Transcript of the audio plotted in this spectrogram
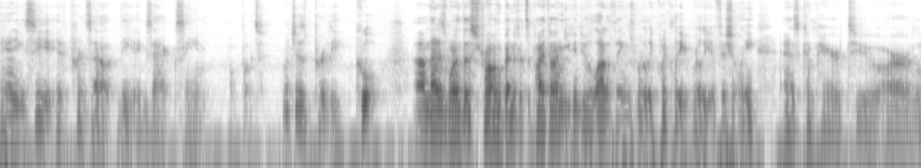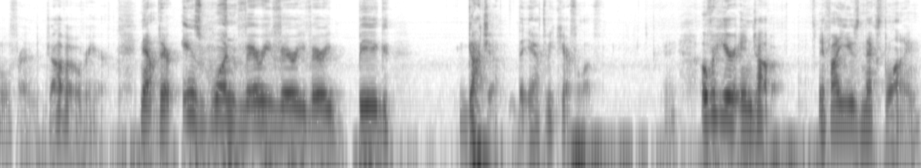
And you can see it prints out the exact same output, which is pretty cool. Um, that is one of the strong benefits of Python. You can do a lot of things really quickly, really efficiently, as compared to our little friend Java over here. Now, there is one very, very, very big gotcha that you have to be careful of. Okay. Over here in Java, if I use next line,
